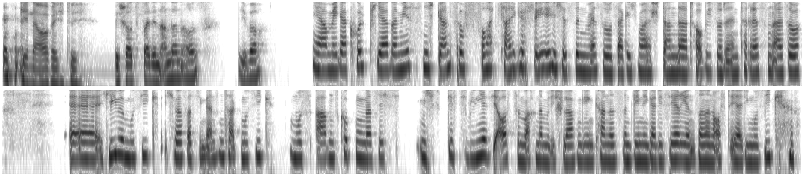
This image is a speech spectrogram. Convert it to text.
genau, richtig. Wie schaut es bei den anderen aus, Eva? Ja, mega cool, Pierre. Bei mir ist es nicht ganz so vorzeigefähig. Es sind mehr so, sag ich mal, Standard-Hobbys oder Interessen. Also äh, ich liebe Musik. Ich höre fast den ganzen Tag Musik. Muss abends gucken, dass ich mich diszipliniere, sie auszumachen, damit ich schlafen gehen kann. Es sind weniger die Serien, sondern oft eher die Musik.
